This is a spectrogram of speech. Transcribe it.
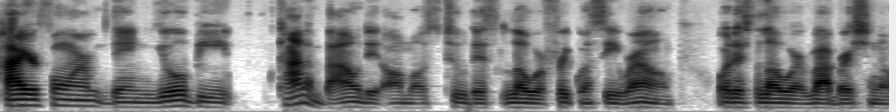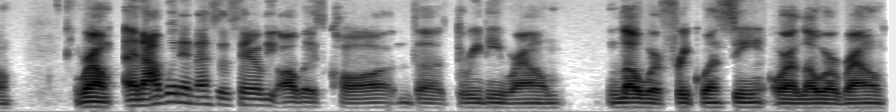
higher form, then you'll be kind of bounded almost to this lower frequency realm or this lower vibrational realm. And I wouldn't necessarily always call the 3D realm lower frequency or a lower realm.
